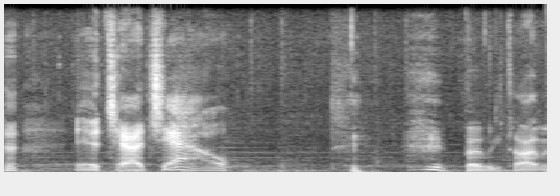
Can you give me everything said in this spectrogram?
yeah, ciao, ciao. Perfect timing.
